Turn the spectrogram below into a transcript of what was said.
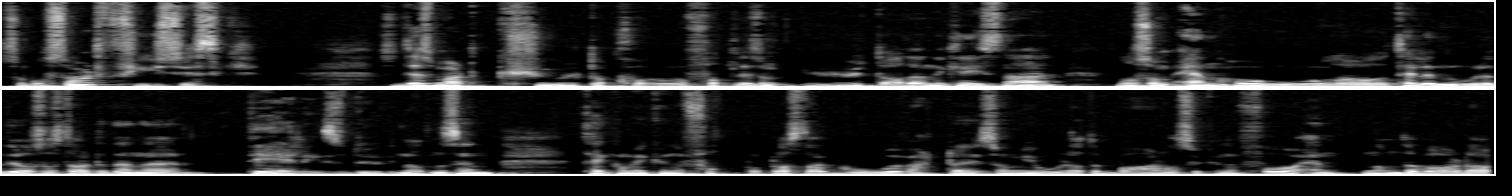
som også har vært fysisk. Så Det som har vært kult å få liksom ut av denne krisen, her, nå som NHO og Telenor og de også startet denne delingsdugnaden sin Tenk om vi kunne fått på plass gode verktøy som gjorde at barn også kunne få, enten om det var da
